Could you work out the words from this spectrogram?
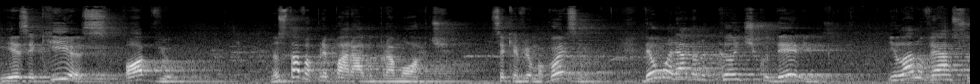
E Ezequias, óbvio, não estava preparado para a morte. Você quer ver uma coisa? Dê uma olhada no cântico dele, e lá no verso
